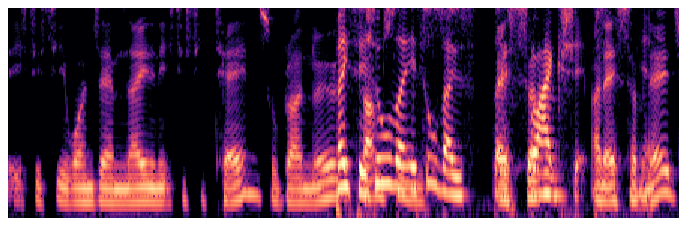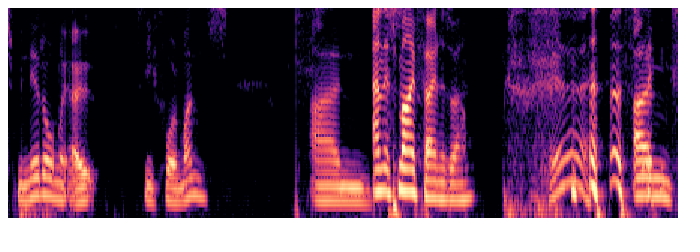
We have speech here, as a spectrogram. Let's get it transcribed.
HTC One's M9 and HTC 10, so brand new. Basically, it's all the, it's all those those S7 flagships and S7 Yeah. Edge. I mean, they're only out three, four months, and and it's my phone as well. yeah, and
